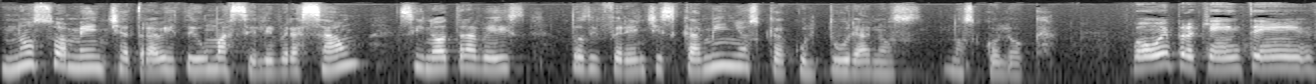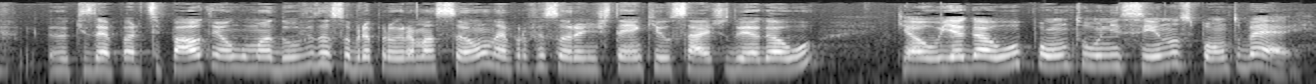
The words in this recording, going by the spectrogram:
não somente através de uma celebração, sino através dos diferentes caminhos que a cultura nos, nos coloca. Bom, e para quem tem, eh, quiser participar ou tem alguma dúvida sobre a programação, né, professora, a gente tem aqui o site do IHU, que é o ihu.unicinos.br.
